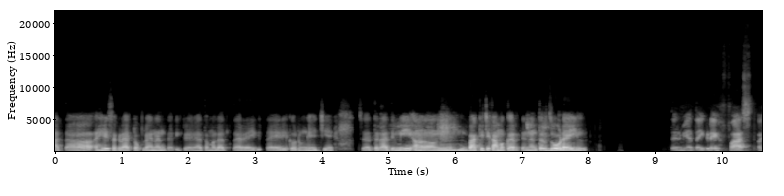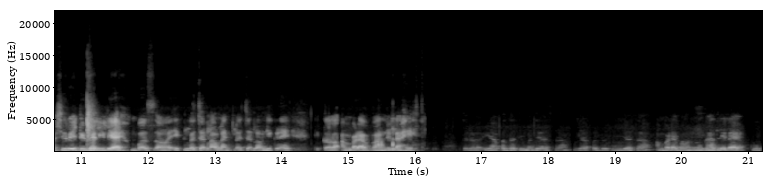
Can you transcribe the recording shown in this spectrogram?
आता हे सगळं आटोपल्यानंतर इकडे आता मला तयारी तयारी करून घ्यायची आहे. तर आधी मी बाकीची कामं करते नंतर जोडा येईल. तर मी आता इकडे फास्ट अशी रेडी झालेली आहे. बस एक क्लचर लावला आणि क्लचर लावून इकडे एक आंबाळा बांधलेला आहे. तर या पद्धतीमध्ये असा या पद्धतीमध्ये असा आंबाड्या बांधून घातलेला आहे. खूप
